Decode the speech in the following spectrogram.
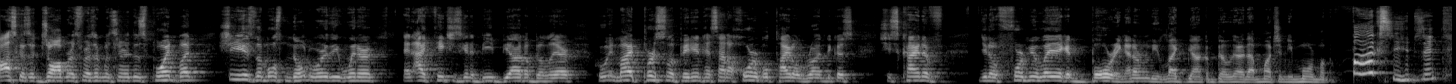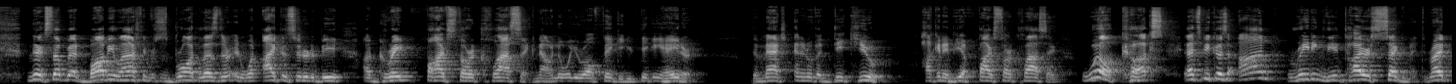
Asuka's a jobber as far as I'm concerned at this point, but she is the most noteworthy winner, and I think she's going to beat Bianca Belair, who, in my personal opinion, has had a horrible title run because she's kind of, you know, formulaic and boring. I don't really like Bianca Belair that much anymore, Next up, we had Bobby Lashley versus Brock Lesnar in what I consider to be a great five star classic. Now, I know what you're all thinking. You're thinking, hater. The match ended with a DQ. How can it be a five star classic? Well, cucks, that's because I'm rating the entire segment, right?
